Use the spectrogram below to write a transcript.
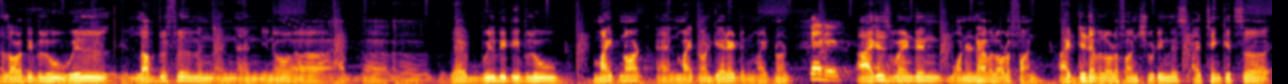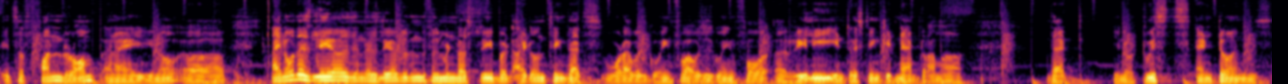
a lot of people who will love the film, and and, and you know, uh, have, uh, uh, there will be people who might not and might not get it and might not Get it. I just went in, wanted to have a lot of fun. I did have a lot of fun shooting this. I think it's a it's a fun romp, and I you know uh, I know there's layers and there's layers within the film industry, but I don't think that's what I was going for. I was just going for a really interesting kidnap drama that you know twists and turns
